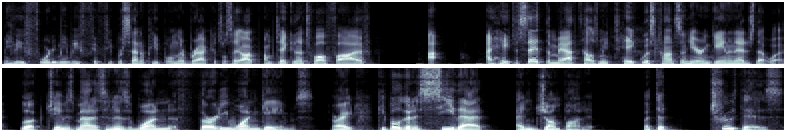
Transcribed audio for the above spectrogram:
maybe 40, maybe 50% of people in their brackets will say, oh, I'm taking a 12-5. I, I hate to say it, the math tells me take Wisconsin here and gain an edge that way. Look, James Madison has won 31 games, right? People are going to see that and jump on it. But the truth is,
